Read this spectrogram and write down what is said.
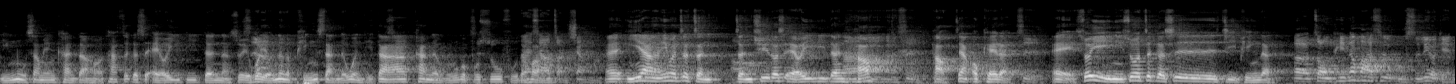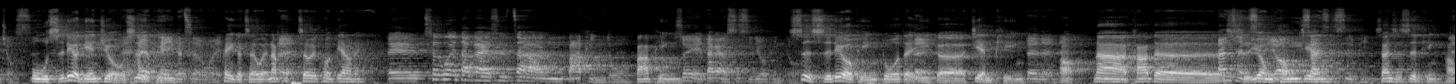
荧幕上面看到哈，它这个是 LED 灯呢，所以会有那个频闪的问题。大家看的如果不舒服的话，要转向吗？诶，一样，因为这整整区都是 LED 灯。好，是，好，这样 OK 了。是，哎，所以你说这个是几平的？呃，总平的话是五十六点九四。五十六点九四平。配一个车位。配一个车位。那车位扣掉呢？呃，车位大概是占八平多，八平，所以大概有四十六平多。四十六平多的一个建平，对对对。好，那它的使用空间三十四平，三十四平，好，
